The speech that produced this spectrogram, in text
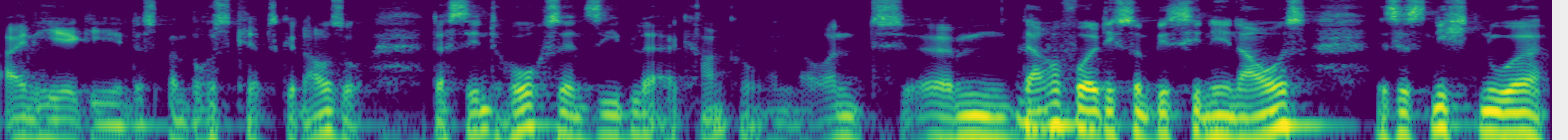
einhergehen, das beim Brustkrebs genauso, das sind hochsensible Erkrankungen. Und ähm, darauf wollte ich so ein bisschen hinaus. Es ist nicht nur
